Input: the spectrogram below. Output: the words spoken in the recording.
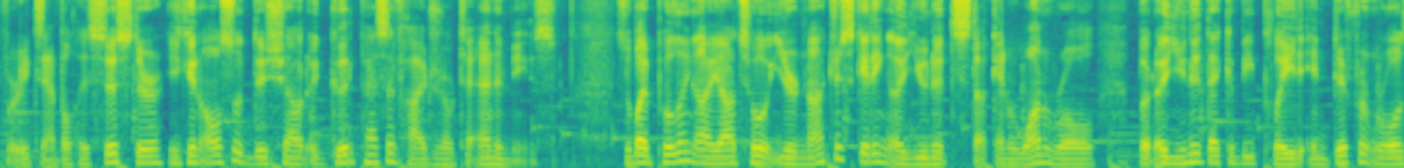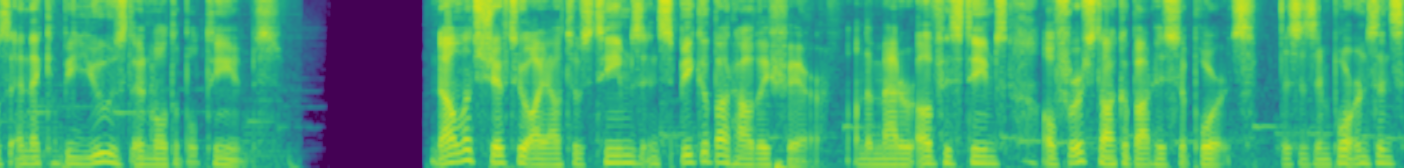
for example his sister. He can also dish out a good passive hydro to enemies. So by pulling Ayato, you're not just getting a unit stuck in one role, but a unit that can be played in different roles and that can be used in multiple teams. Now let's shift to Ayato's teams and speak about how they fare. On the matter of his teams, I'll first talk about his supports. This is important since,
